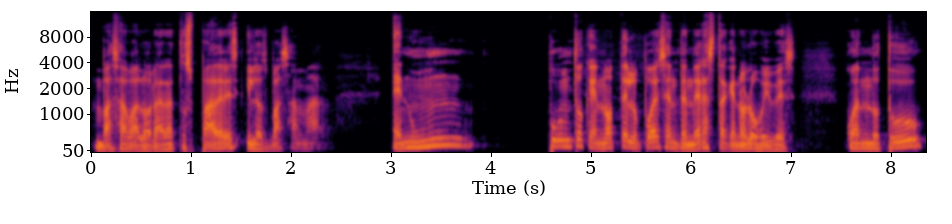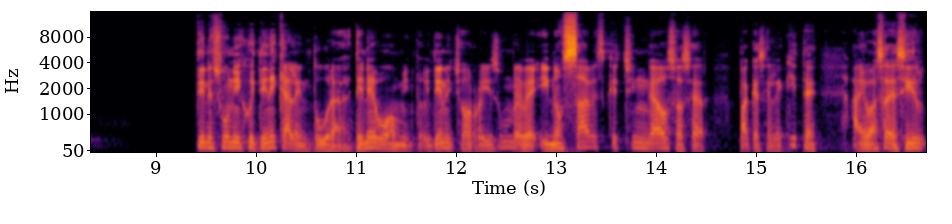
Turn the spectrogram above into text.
vas a valorar a tus padres y los vas a amar en un punto que no te lo puedes entender hasta que no lo vives. Cuando tú tienes un hijo y tiene calentura, tiene vómito y tiene chorro y es un bebé y no sabes qué chingados hacer para que se le quite, ahí vas a decir,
